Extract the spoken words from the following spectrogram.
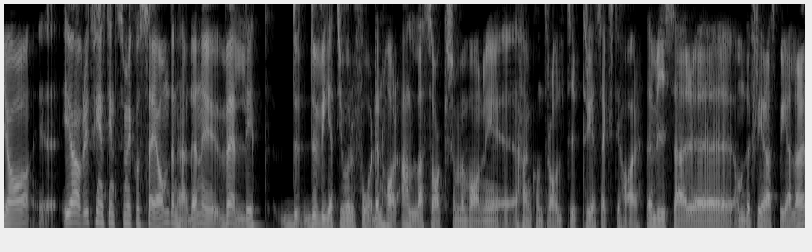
Ja, eh, i övrigt finns det inte så mycket att säga om den här. Den är ju väldigt, du, du vet ju vad du får. Den har alla saker som en vanlig eh, handkontroll typ 360 har. Den visar eh, om det är flera spelare.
